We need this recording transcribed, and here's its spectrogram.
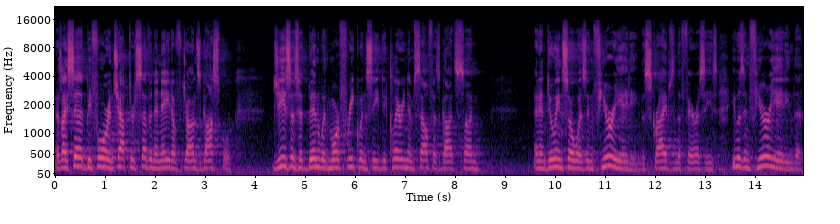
As I said before in chapter 7 and 8 of John's Gospel, Jesus had been with more frequency declaring himself as God's Son, and in doing so was infuriating the scribes and the Pharisees. He was infuriating the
